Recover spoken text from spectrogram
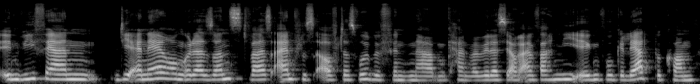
inwiefern die Ernährung oder sonst was Einfluss auf das Wohlbefinden haben kann, weil wir das ja auch einfach nie irgendwo gelehrt bekommen.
